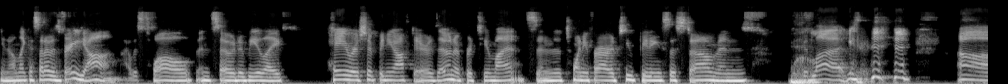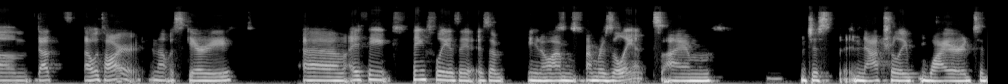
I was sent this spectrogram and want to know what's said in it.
You know, like I said, I was very young. I was 12. And so to be like, hey, we're shipping you off to Arizona for two months and the 24 hour tube feeding system and Wow. good luck. um, that's that was hard and that was scary. Um, I think thankfully as a as a you know I'm I'm resilient. I'm just naturally wired to,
